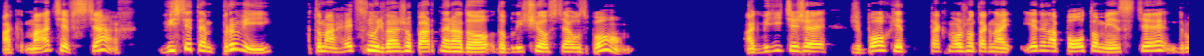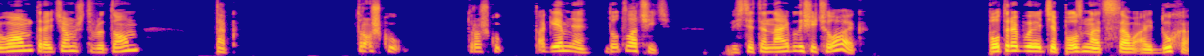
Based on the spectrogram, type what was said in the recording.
Ak máte vzťah, vy ste ten prvý, kto má hecnúť vášho partnera do, do bližšieho vzťahu s Bohom. Ak vidíte, že, že Boh je tak možno tak na 1,5 mieste, druhom, treťom, štvrtom, tak trošku, trošku tak jemne dotlačiť. Vy ste ten najbližší človek. Potrebujete poznať stav aj ducha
